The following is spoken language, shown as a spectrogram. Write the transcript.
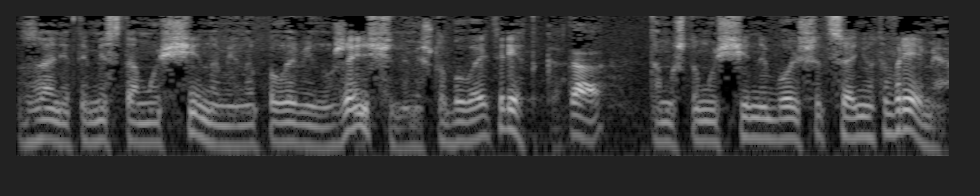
заняты места мужчинами, наполовину женщинами, что бывает редко. Да потому что мужчины больше ценят время.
